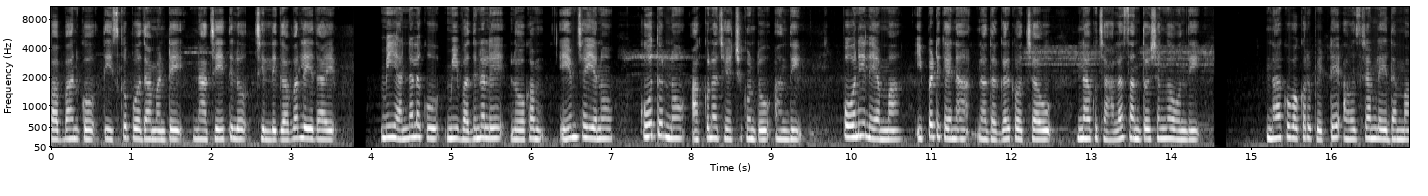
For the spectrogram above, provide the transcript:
పబ్బానికో తీసుకుపోదామంటే నా చేతిలో చిల్లి గవ్వ లేదాయే. మీ అన్నలకు మీ వదినలే లోకం. ఏం చెయ్యను? కూతుర్ను అక్కున చేర్చుకుంటూ అంది. పోనీలే అమ్మ ఇప్పటికైనా నా దగ్గరకు వచ్చావు. నాకు చాలా సంతోషంగా ఉంది. నాకు ఒకరు పెట్టే అవసరం లేదమ్మా.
